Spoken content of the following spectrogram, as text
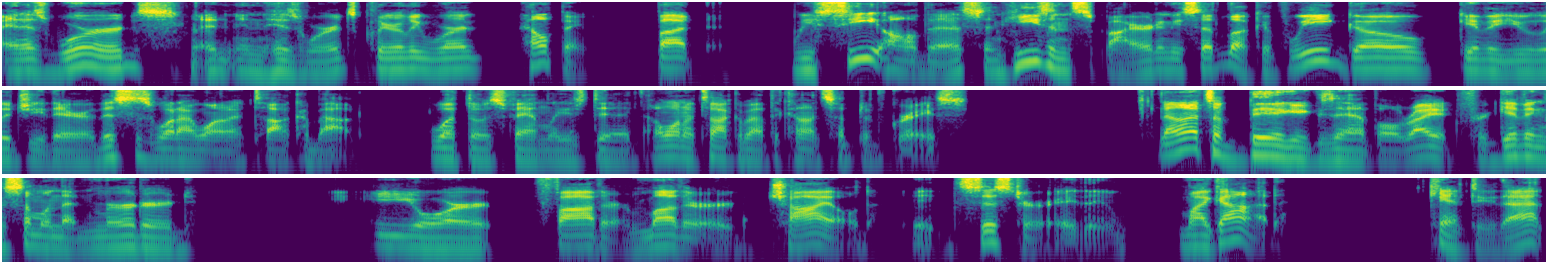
And his words, in, in his words, clearly weren't helping. But we see all this and he's inspired and he said, look, if we go give a eulogy there, this is what I want to talk about, what those families did. I want to talk about the concept of grace. Now that's a big example, right? Forgiving someone that murdered your father, mother, child, eh, sister. Eh, my God, can't do that.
